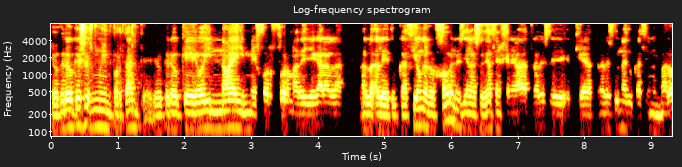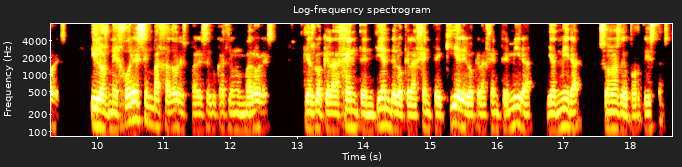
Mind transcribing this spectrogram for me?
Yo creo que eso es muy importante. Yo creo que hoy no hay mejor forma de llegar a la, educación en los jóvenes y en la sociedad en general a través de, que a través de una educación en valores. Y los mejores embajadores para esa educación en valores que es lo que la gente entiende, lo que la gente quiere, lo que la gente mira y admira, son los deportistas.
